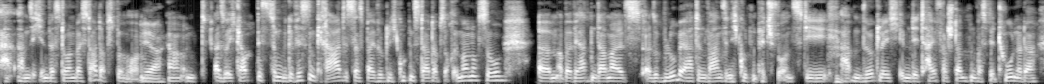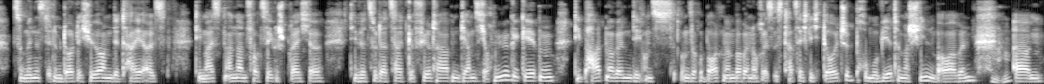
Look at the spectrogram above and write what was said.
haben sich Investoren bei Startups beworben. Ja. ja und also ich glaube, bis zu einem gewissen Grad ist das bei wirklich guten Startups auch immer noch so. Ähm, aber wir hatten damals, also Bluebear hatte einen wahnsinnig guten Pitch für uns. Die hm. haben wirklich im Detail verstanden, was wir tun oder zumindest in einem deutlich höheren Detail als die meisten anderen VC-Gespräche, die wir zu der Zeit geführt haben. Die haben sich auch Mühe gegeben. Die Partnerin, die uns unsere Boardmemberin auch ist, ist tatsächlich deutsche promovierte Maschinenbauerin. Mhm. Ähm,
